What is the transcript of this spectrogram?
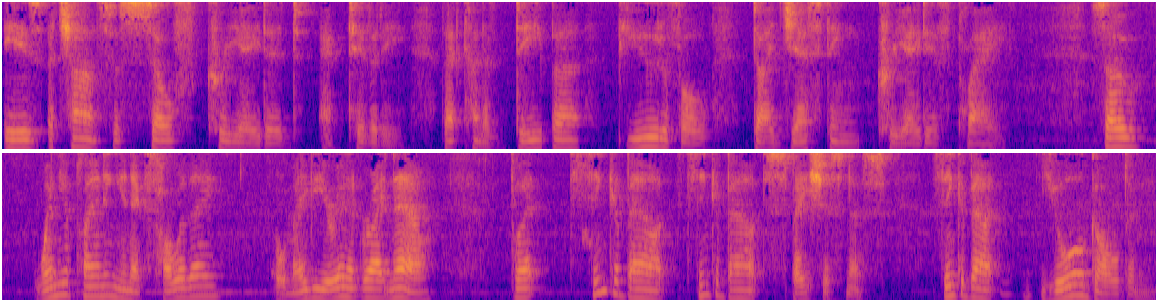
is a chance for self created activity, that kind of deeper, beautiful, digesting, creative play. So, when you're planning your next holiday, or maybe you're in it right now, but think about think about spaciousness. Think about your golden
